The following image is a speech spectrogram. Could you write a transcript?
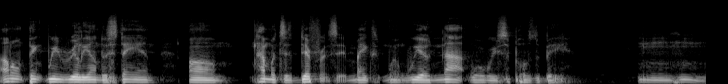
I don't think we really understand um, how much a difference it makes when we are not where we're supposed to be. Mm-hmm.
